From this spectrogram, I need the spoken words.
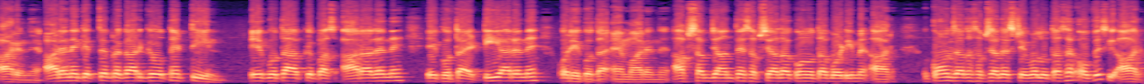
आरएनए। आरएनए कितने प्रकार के होते हैं? तीन। एक होता है आपके पास आर आर एन ए एक होता है टी आर एन ए और एक होता है एम आर एन ए आप सब जानते हैं सबसे ज़्यादा कौन होता है बॉडी में आर कौन ज़्यादा सबसे ज़्यादा स्टेबल होता है? सर ऑब्वियसली आर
